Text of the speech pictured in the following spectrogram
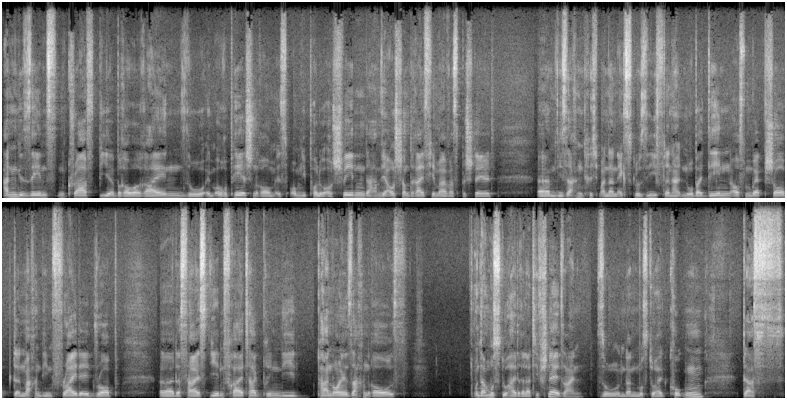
angesehensten Craft-Bier-Brauereien so im europäischen Raum ist Omnipollo aus Schweden. Da haben wir auch schon drei, vier Mal was bestellt. Ähm, die Sachen kriegt man dann exklusiv, dann halt nur bei denen auf dem Webshop. Dann machen die einen Friday Drop. Äh, das heißt, jeden Freitag bringen die paar neue Sachen raus. Und da musst du halt relativ schnell sein. So, und dann musst du halt gucken, dass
